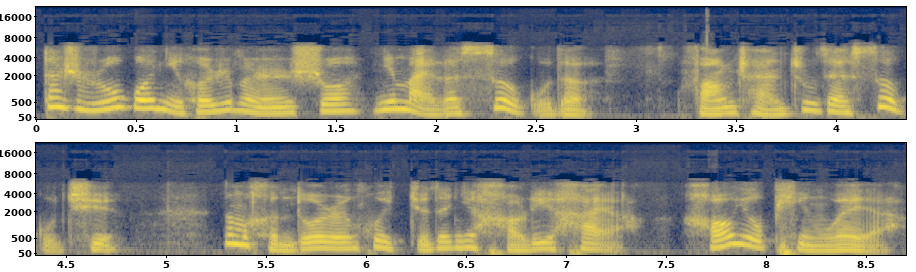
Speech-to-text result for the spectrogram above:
但是如果你和日本人说你买了涩谷的，房产住在涩谷区，那么很多人会觉得你好厉害啊，好有品味啊，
